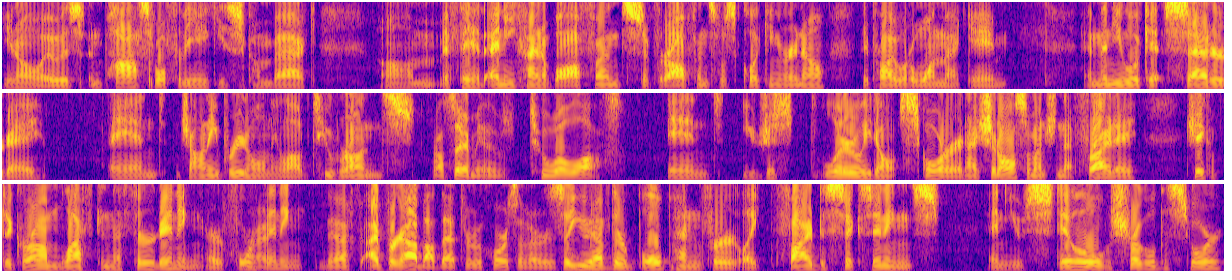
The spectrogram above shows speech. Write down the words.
you know it was impossible for the Yankees to come back. Um, if they had any kind of offense, if their offense was clicking right now, they probably would have won that game. And then you look at Saturday, and Jhony Brito only allowed two runs. I'll say, I mean, it was 2 0 loss. And you just literally don't score. And I should also mention that Friday, Jacob DeGrom left in the third inning or fourth right. inning. Yeah, I forgot about that through the course of everything. So you have their bullpen for like five to six innings, and you still struggle to score.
